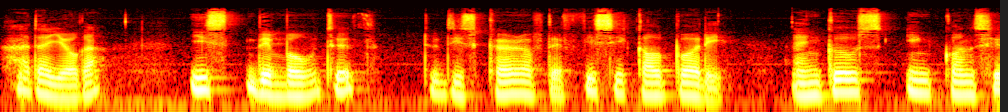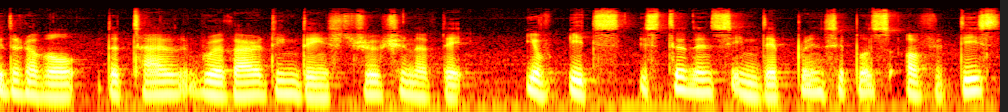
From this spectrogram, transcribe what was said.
Hatha Yoga, is devoted to this care of the physical body and goes in considerable detail regarding the instruction of, the, of its students in the principles of this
